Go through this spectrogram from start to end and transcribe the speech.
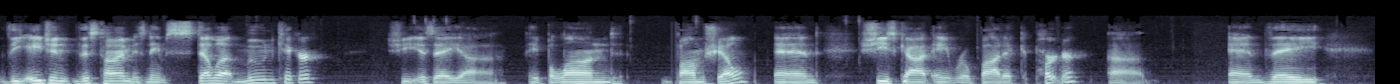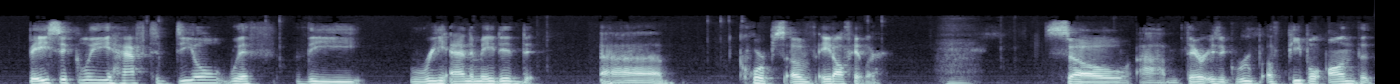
The agent this time is named Stella Moonkicker. She is a uh, a blonde bombshell, and she's got a robotic partner, uh, and they basically have to deal with the reanimated uh, corpse of Adolf Hitler. So um, there is a group of people on the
